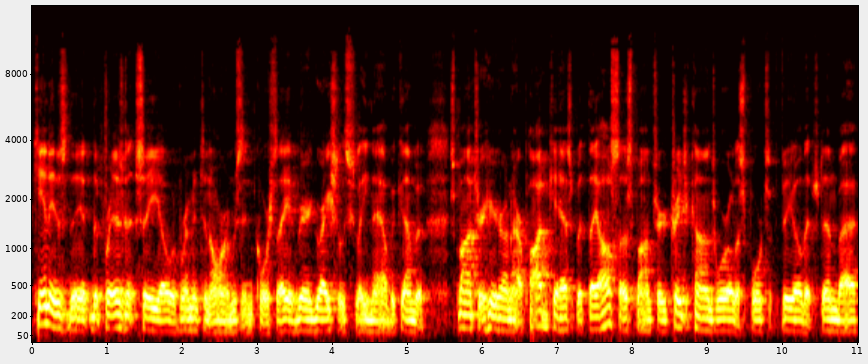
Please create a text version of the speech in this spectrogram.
Ken is the, the president CEO of Remington Arms, and of course they have very graciously now become a sponsor here on our podcast. But they also sponsor Trijicon's World of Sports Afield that's done by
